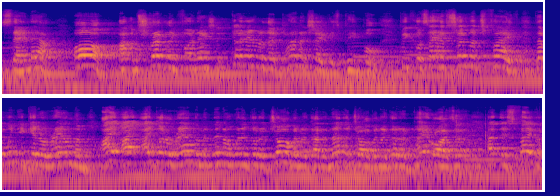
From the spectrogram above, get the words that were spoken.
Stand out. Oh, I'm struggling financially. Go down to the Planet Shakers people because they have so much faith that when you get around them, I, I, I got around them and then I went and got a job and I got another job and I got a pay rise at, at this favor.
